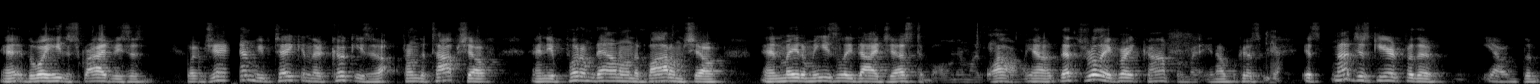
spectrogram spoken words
and the way he described it, he says, "Well, Jim, you've taken the cookies from the top shelf and you put them down on the bottom shelf and made them easily digestible." And I'm like, "Wow, you know, that's really a great compliment, you know, because yeah. it's not just geared for the, you know, the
